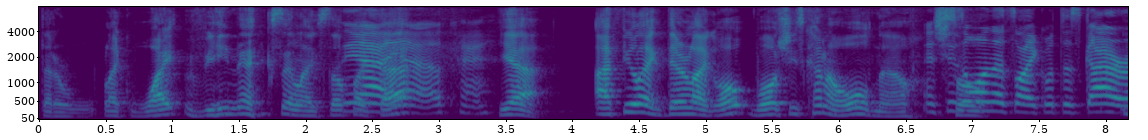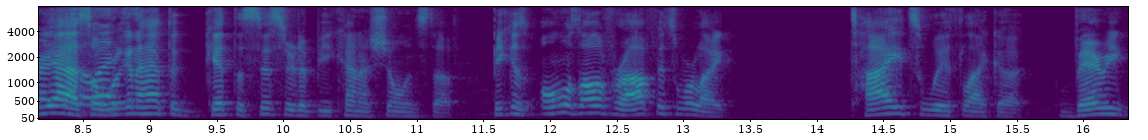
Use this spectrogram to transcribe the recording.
that are like white V necks and like stuff Yeah, like that. yeah, okay. Yeah. I feel like they're like, oh, well, she's kind of old now. And she's so- the one that's like with this guy right. yeah, so, we're gonna have to get the sister to be kind of showing stuff because almost all of her outfits were like tights with like a very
